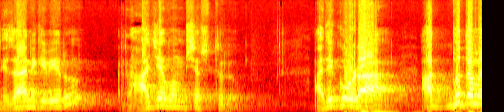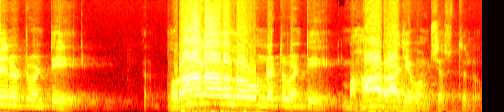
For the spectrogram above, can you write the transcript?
నిజానికి వీరు రాజవంశస్థులు. అది కూడా అద్భుతమైనటువంటి పురాణాలలో ఉన్నటువంటి మహారాజవంశస్థులు.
